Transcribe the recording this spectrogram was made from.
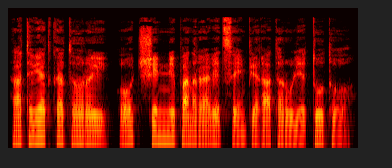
Ответ, который очень не понравится императору Летуту.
